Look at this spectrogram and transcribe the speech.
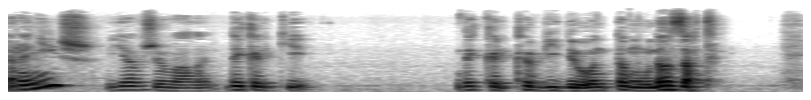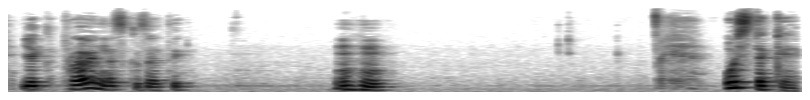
раніше я вживала декілька, декілька відео тому назад. Як правильно сказати? Угу. Ось таке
